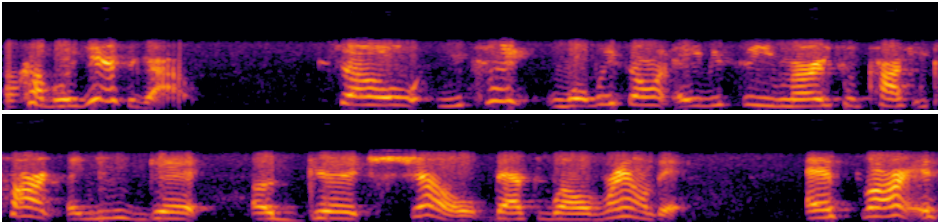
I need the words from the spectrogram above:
a couple of years ago. So you take what we saw on ABC merged with Pocky Park, and you get a good show that's well rounded. As far as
